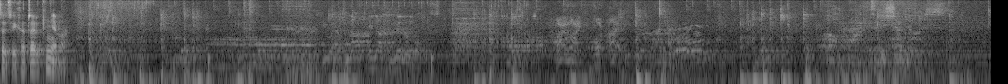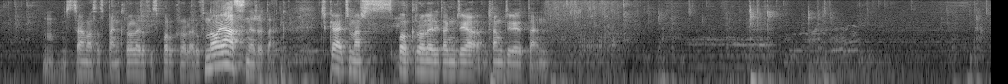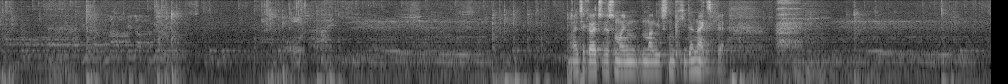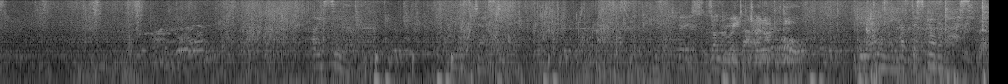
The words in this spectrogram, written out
Trzeciej haczerki nie ma. Hmm, Jest cała masa spine-crawlerów i spore-crawlerów. No jasne, że tak. Ciekawe, czy masz spore-crawlery tam, gdzie ja, tam, gdzie ten... No ciekawe, czy wiesz o moim magicznym Hidden Expie. The enemy has discovered us.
